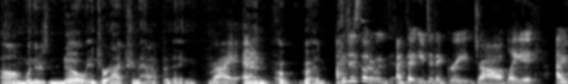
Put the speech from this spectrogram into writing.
um, when there's no interaction happening. Right. And oh, go ahead. I just thought it was. I thought you did a great job. Like it, I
